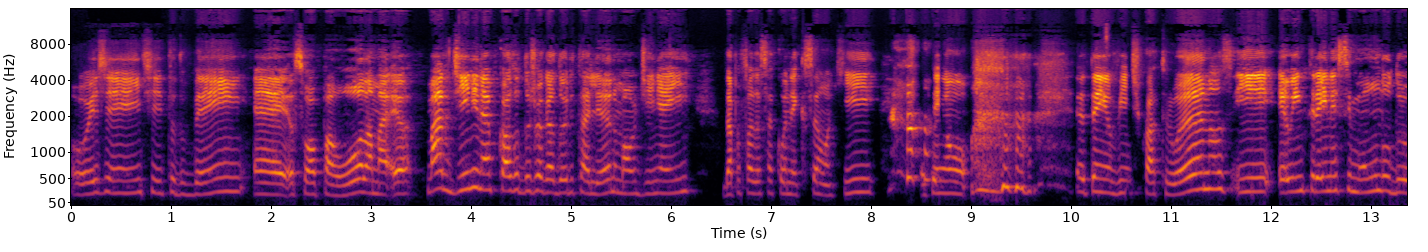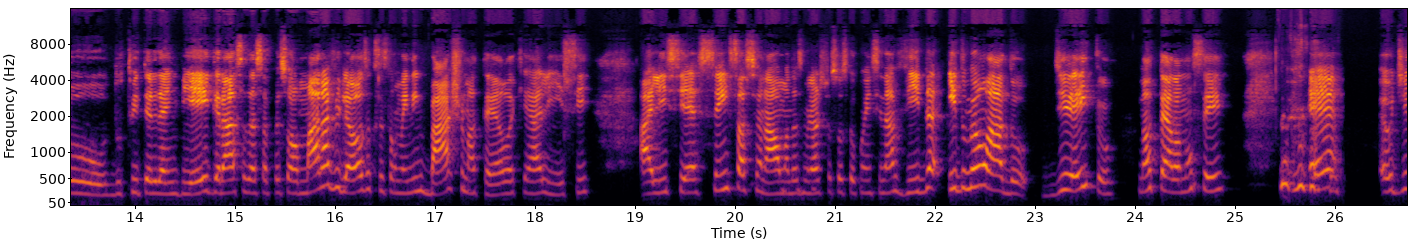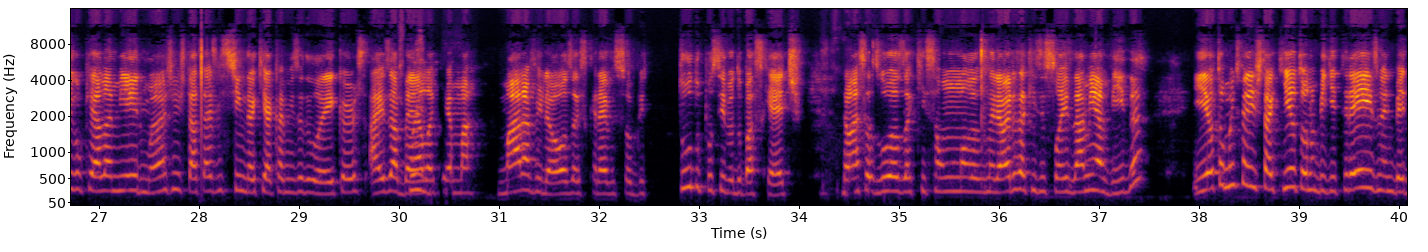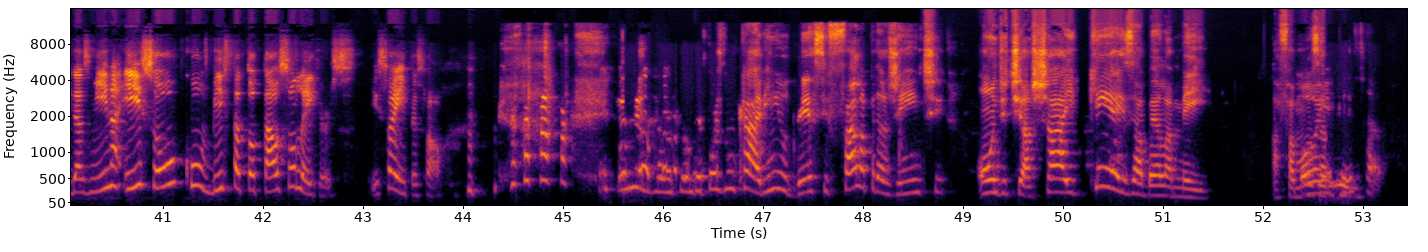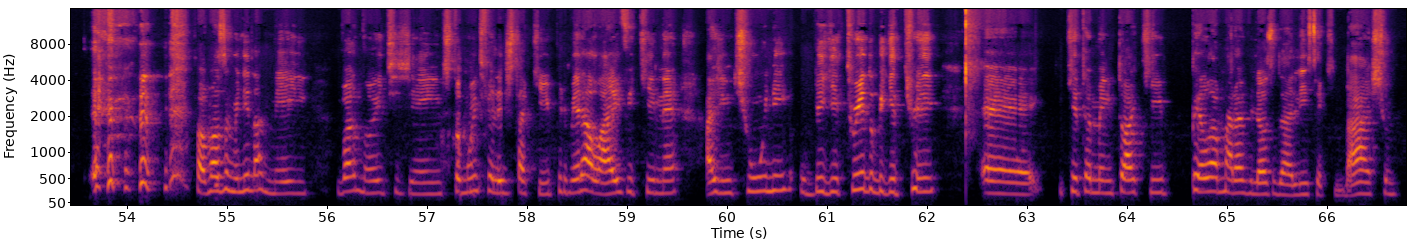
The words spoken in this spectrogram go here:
Oi, gente, tudo bem? É, eu sou a Paola Mardini, né? Por causa do jogador italiano, Maldini aí, dá para fazer essa conexão aqui. Eu tenho, eu tenho 24 anos e eu entrei nesse mundo do, do Twitter da NBA graças a essa pessoa maravilhosa que vocês estão vendo embaixo na tela, que é a Alice. A Alice é sensacional, uma das melhores pessoas que eu conheci na vida. E do meu lado, direito, na tela, não sei. É, eu digo que ela é minha irmã, a gente está até vestindo aqui a camisa do Lakers. A Isabela, que é ma maravilhosa, escreve sobre tudo possível do basquete. Então, essas duas aqui são uma das melhores aquisições da minha vida. E eu tô muito feliz de estar aqui, eu tô no Big 3, no NBA das Minas, e sou clubista total, sou Lakers. Isso aí, pessoal. Então, depois de um carinho desse, fala pra gente onde te achar e quem é Isabela May? A famosa Oi, May. famosa menina May. Boa noite, gente. Estou muito feliz de estar aqui. Primeira live que, né, a gente une o Big Tree do Big Tree, é, que também estou aqui pela maravilhosa da Alice aqui embaixo,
